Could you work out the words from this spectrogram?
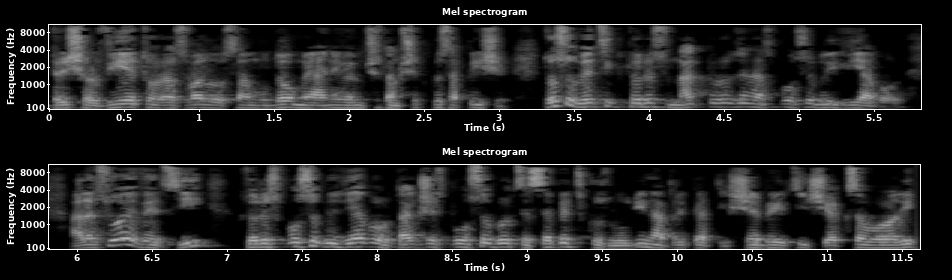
prišiel vietor a zvalil sa mu dome a neviem, čo tam všetko sa píše. To sú veci, ktoré sú nadprirodzené a spôsobili diabol. Ale sú aj veci, ktoré spôsobil diabol tak, že spôsobil cez sebeckosť ľudí, napríklad tí šebejci, či ak sa volali,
